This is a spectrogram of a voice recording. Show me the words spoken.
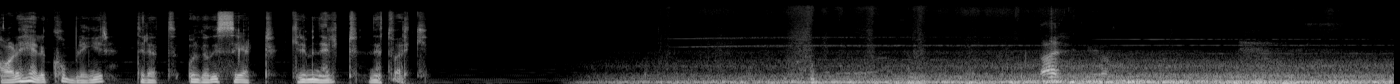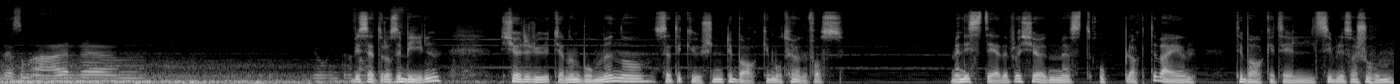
har det hele koblinger til et organisert kriminelt nettverk? Der. Det som er eh, jo interessant Vi setter oss i bilen, kjører ut gjennom bommen og setter kursen tilbake mot Hønefoss. Men i stedet for å kjøre den mest opplagte veien tilbake til sivilisasjonen,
